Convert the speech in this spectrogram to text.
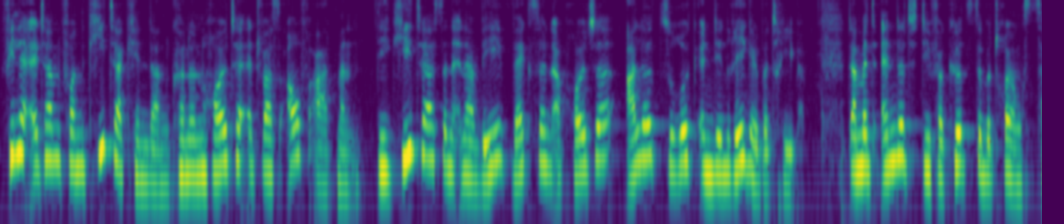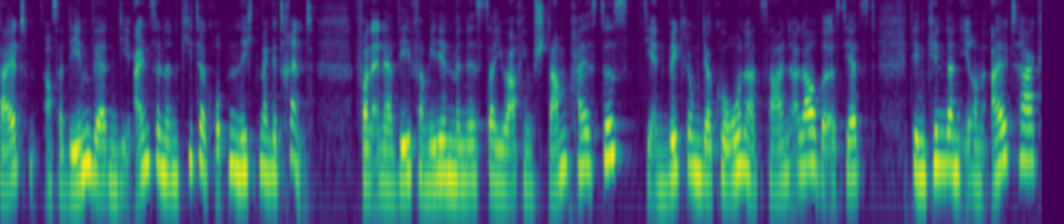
Viele Eltern von Kita-Kindern können heute etwas aufatmen. Die Kitas in NRW wechseln ab heute alle zurück in den Regelbetrieb. Damit endet die verkürzte Betreuungszeit. Außerdem werden die einzelnen Kitagruppen nicht mehr getrennt. Von NRW-Familienminister Joachim Stamp heißt es, die Entwicklung der Corona-Zahlen erlaube es jetzt, den Kindern ihren Alltag,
